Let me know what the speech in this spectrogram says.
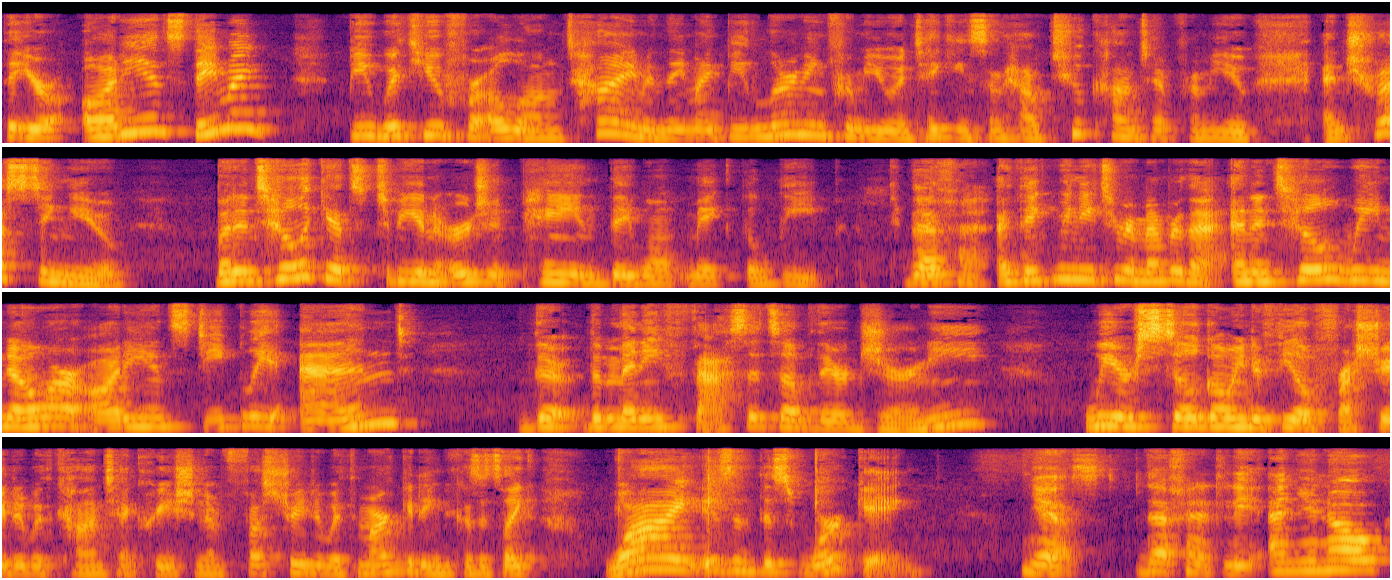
that your audience they might be with you for a long time and they might be learning from you and taking some how-to content from you and trusting you. But until it gets to be an urgent pain they won't make the leap. Definitely. I think we need to remember that. And until we know our audience deeply and the the many facets of their journey we are still going to feel frustrated with content creation and frustrated with marketing because it's like, why isn't this working? Yes, definitely. And you know,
